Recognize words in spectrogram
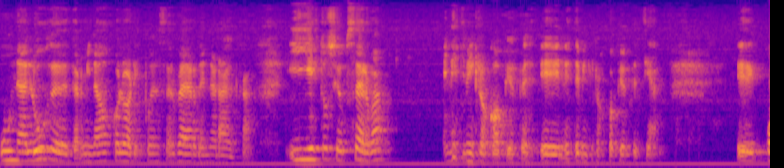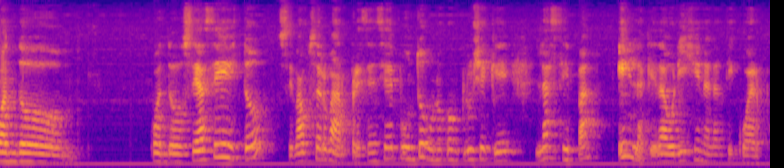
una luz de determinados colores, pueden ser verde, naranja, y esto se observa en este microscopio, en este microscopio especial. Eh, cuando, cuando se hace esto, se va a observar presencia de puntos, uno concluye que la cepa es la que da origen al anticuerpo.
